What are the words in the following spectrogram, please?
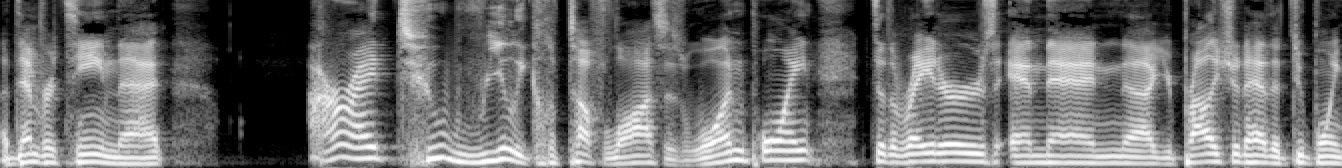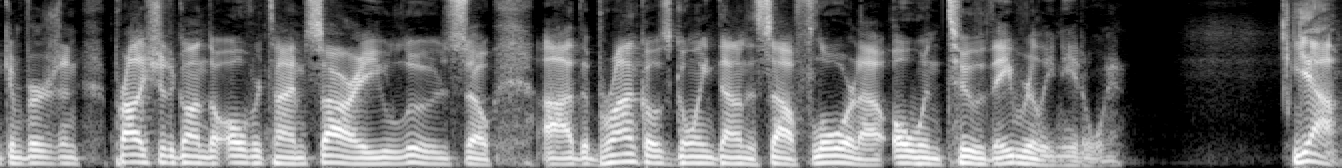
a Denver team that, all right, two really tough losses. One point to the Raiders, and then uh, you probably should have had the two point conversion. Probably should have gone to overtime. Sorry, you lose. So uh, the Broncos going down to South Florida, zero and two. They really need a win. Yeah.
